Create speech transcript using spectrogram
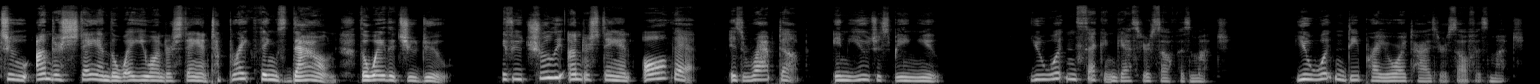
to understand the way you understand, to break things down the way that you do. If you truly understand all that is wrapped up in you just being you, you wouldn't second guess yourself as much. You wouldn't deprioritize yourself as much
